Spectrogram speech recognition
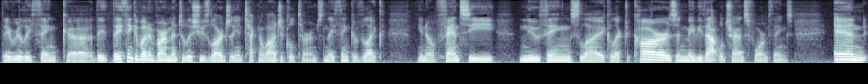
They really think uh, they they think about environmental issues largely in technological terms, and they think of like, you know, fancy new things like electric cars, and maybe that will transform things. And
